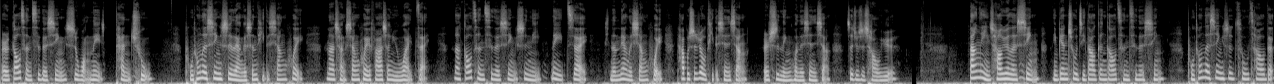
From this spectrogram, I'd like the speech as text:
而高层次的性是往内探触。普通的性是两个身体的相会，那场相会发生于外在。那高层次的性是你内在能量的相会，它不是肉体的现象，而是灵魂的现象。这就是超越。当你超越了性，你便触及到更高层次的性。普通的性是粗糙的，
